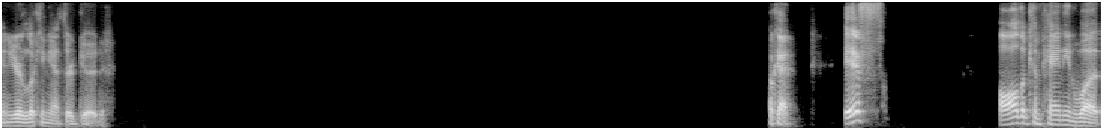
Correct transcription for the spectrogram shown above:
And you're looking at their good. Okay. If all the companion was,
